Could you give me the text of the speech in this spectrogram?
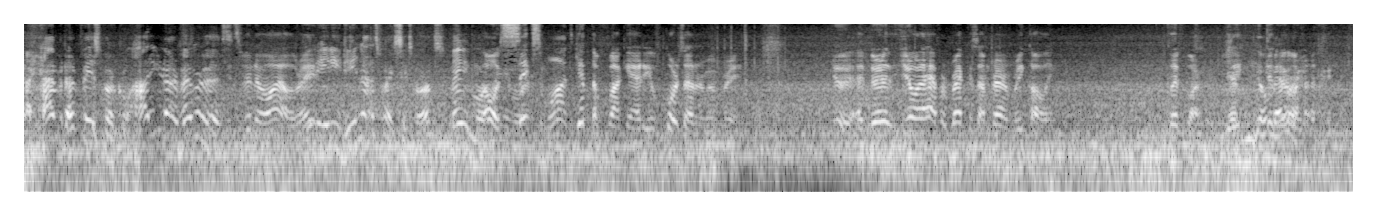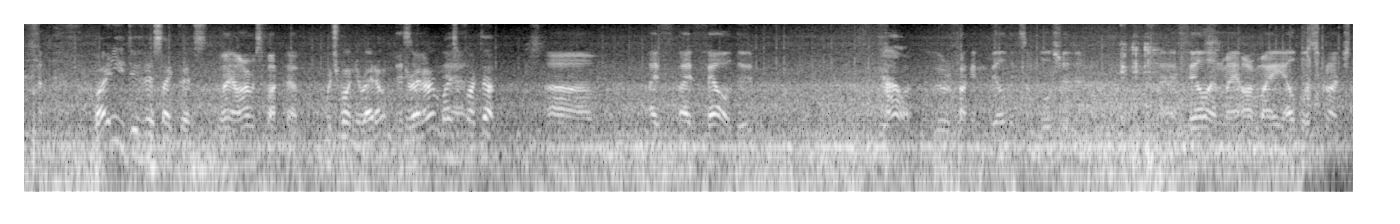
I have it on Facebook. How do you not remember this? It's been a while, You right? had ADD now? It's like six months, maybe more. Oh, maybe six more. months? Get the fuck out of here. Of course I don't remember it. Dude, I better, you know what I have for breakfast? I'm trying to recalling. Clif Bar. Yeah, no memory. Why do you do this like this? My arm's fucked up. Which one? Your right arm? This Your right one, arm? Why is it fucked up? Um, I, I fell, dude. How? We were fucking building some bullshit and I fell and my arm, my elbow scrunched.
